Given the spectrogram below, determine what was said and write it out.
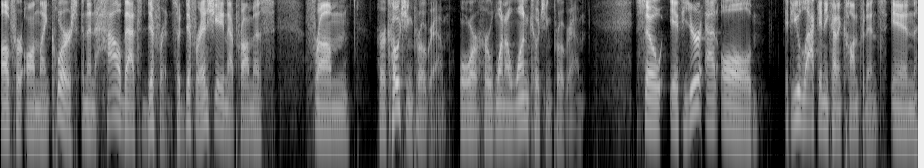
of her online course and then how that's different. So, differentiating that promise from her coaching program or her one on one coaching program. So, if you're at all, if you lack any kind of confidence in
